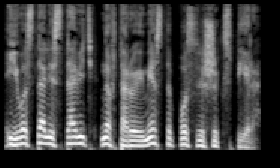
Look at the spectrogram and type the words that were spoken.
его стали ставить на второе место после Шекспира.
